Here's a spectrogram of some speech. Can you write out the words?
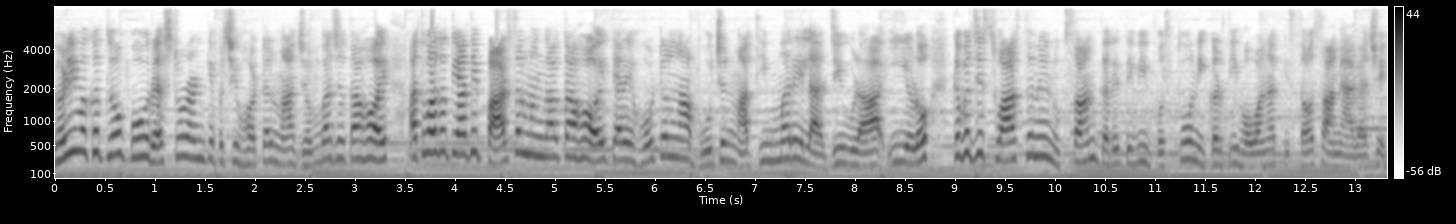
ઘણી વખત લોકો રેસ્ટોરન્ટ કે પછી હોટલમાં જમવા જતા હોય અથવા તો ત્યાંથી પાર્સલ મંગાવતા હોય ત્યારે હોટલના ભોજનમાંથી મરેલા જીવડા, ઈયળો કે પછી સ્વાસ્થ્યને નુકસાન કરે તેવી વસ્તુઓ નીકળતી હોવાના કિસ્સાઓ સામે આવ્યા છે.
